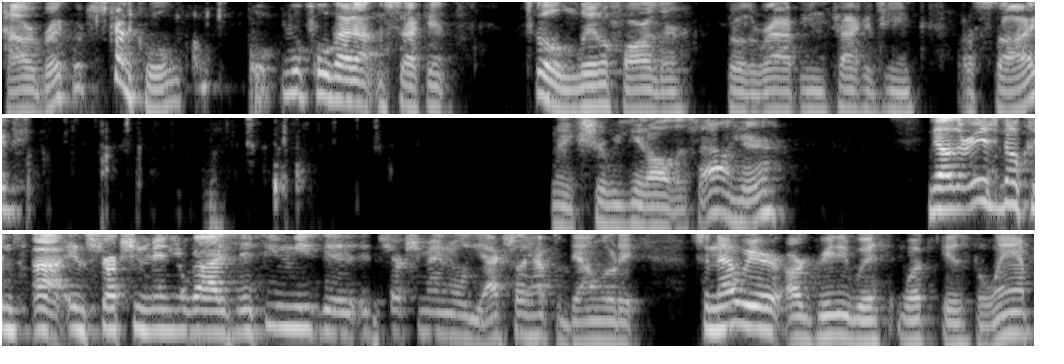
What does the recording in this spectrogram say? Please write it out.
power brick, which is kind of cool. We'll, pull that out in a second. Let's go a little farther. Throw the wrapping packaging aside. Make sure we get all this out here. Now, there is no uh, instruction manual, guys. If you need the instruction manual, you actually have to download it. So now we are, are greeted with what is the lamp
